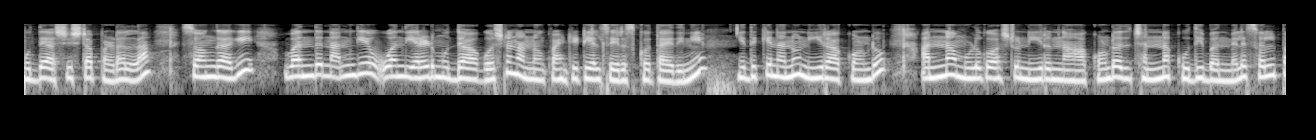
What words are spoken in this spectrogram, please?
ಮುದ್ದೆ ಅಷ್ಟು ಇಷ್ಟಪಡಲ್ಲ ಸೊ ಹಂಗಾಗಿ ಒಂದು ನನಗೆ ಒಂದು ಎರಡು ಮುದ್ದೆ ಆಗೋಷ್ಟು ನಾನು ಕ್ವಾಂಟಿಟಿಯಲ್ಲಿ ಸೇರಿಸ್ಕೋತಾ ಇದ್ದೀನಿ. ಇದಕ್ಕೆ ನಾನು ನೀರು ಹಾಕ್ಕೊಂಡು, ಅನ್ನ ಮುಳುಗೋ ಅಷ್ಟು ನೀರನ್ನು ಹಾಕ್ಕೊಂಡು, ಅದು ಚೆನ್ನಾಗಿ ಕುದಿ ಬಂದಮೇಲೆ ಸ್ವಲ್ಪ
